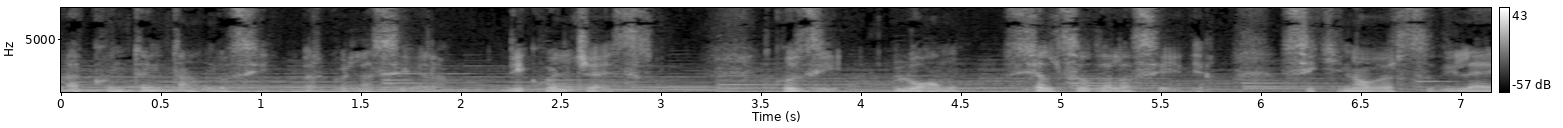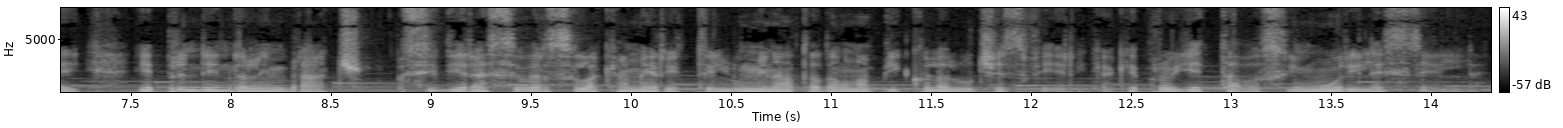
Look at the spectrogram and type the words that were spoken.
accontentandosi per quella sera di quel gesto. Così l'uomo si alzò dalla sedia, si chinò verso di lei e prendendola in braccio si diresse verso la cameretta illuminata da una piccola luce sferica che proiettava sui muri le stelle.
